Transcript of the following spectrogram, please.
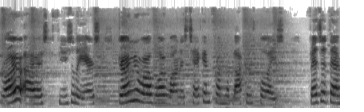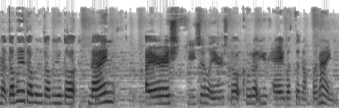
Royal Irish Fusiliers during World War I is taken from the Blacker's Boys. Visit them at www.9irishfusiliers.co.uk with the number 9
